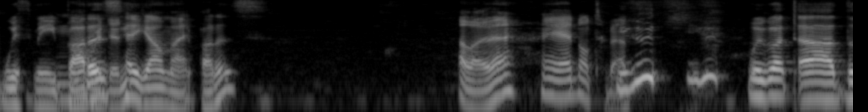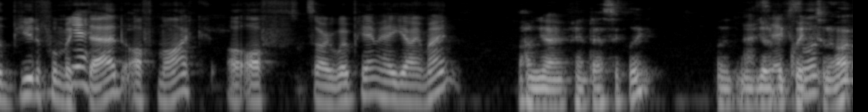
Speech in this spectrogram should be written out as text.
with me Butters. didn't. How you going, mate? Butters? Hello there. Yeah, not too You bad. good? You good? We've got uh, the beautiful Yeah. McDad off mic, o- off sorry webcam. How you going, mate? I'm going fantastically. We're, we're going to be quick tonight.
